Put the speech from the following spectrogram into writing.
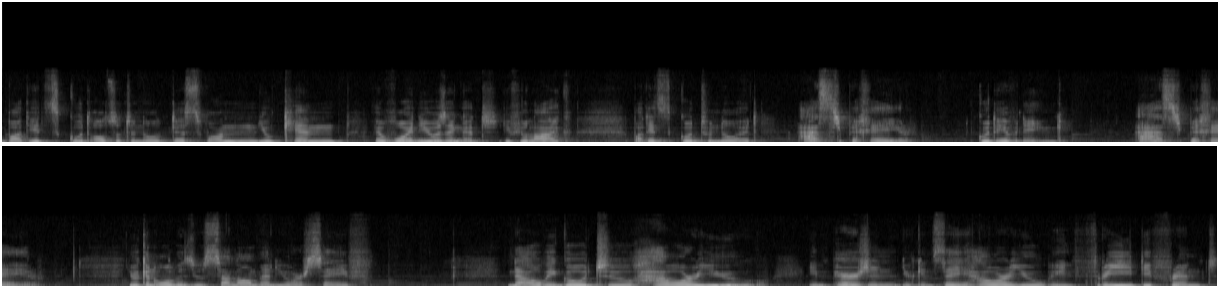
But it's good also to know this one. You can avoid using it if you like, but it's good to know it. Asr. Good evening. Asr. You can always use salam and you are safe. Now we go to how are you. In Persian, you can say how are you in three different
